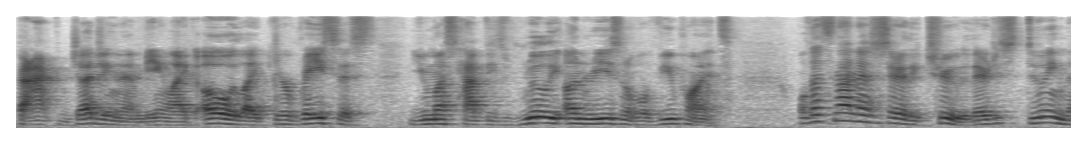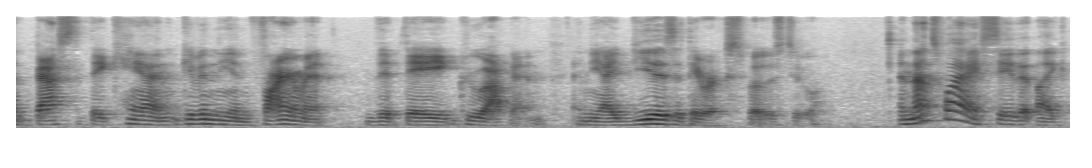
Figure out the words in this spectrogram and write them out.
back judging them, being like, oh, like, you're racist, you must have these really unreasonable viewpoints. Well, that's not necessarily true. They're just doing the best that they can given the environment that they grew up in and the ideas that they were exposed to. And that's why I say that, like,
